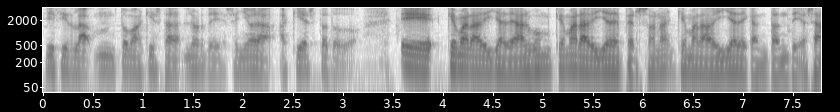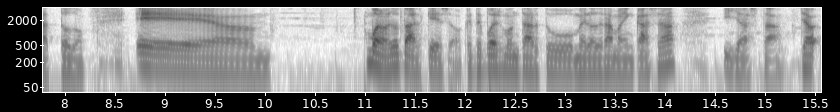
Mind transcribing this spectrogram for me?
y decirle, mm, toma, aquí está, Lorde, señora, aquí está todo. Eh, qué maravilla de álbum, qué maravilla de persona, qué maravilla de cantante. O sea, todo. Eh... Bueno, total, que eso, que te puedes montar tu melodrama en casa y ya está. Ya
